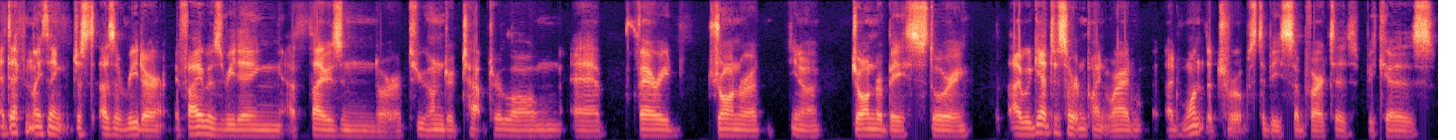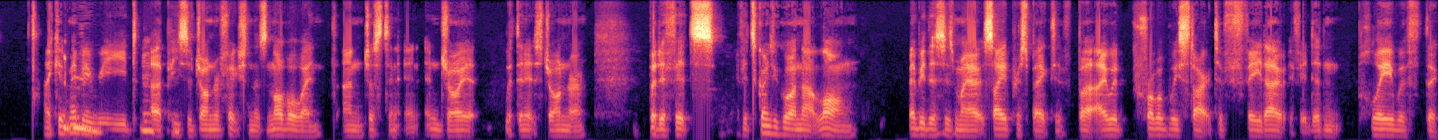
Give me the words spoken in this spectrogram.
i definitely think just as a reader if i was reading a thousand or 200 chapter long uh, very genre you know genre based story i would get to a certain point where i'd i'd want the tropes to be subverted because i could maybe mm-hmm. read mm-hmm. a piece of genre fiction that's novel length and just in, in, enjoy it within its genre but if it's if it's going to go on that long maybe this is my outside perspective, but I would probably start to fade out if it didn't play with the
